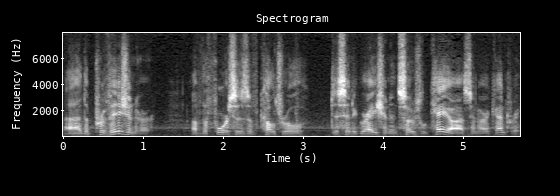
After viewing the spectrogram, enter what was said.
uh, the provisioner of the forces of cultural disintegration and social chaos in our country.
